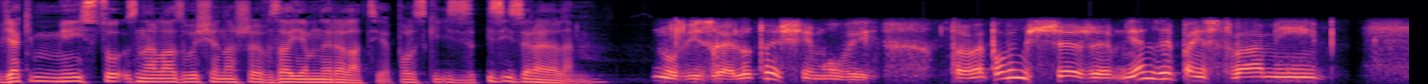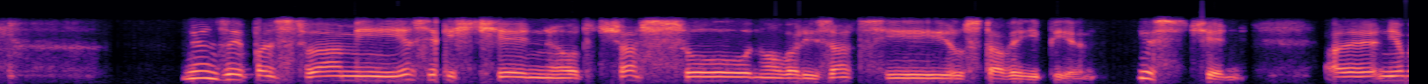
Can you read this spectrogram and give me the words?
w jakim miejscu znalazły się nasze wzajemne relacje Polski z, z Izraelem. No w Izraelu też się mówi. Powiem szczerze, między państwami Między państwami jest jakiś cień od czasu nowelizacji ustawy IPN. Jest cień, ale, nie,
